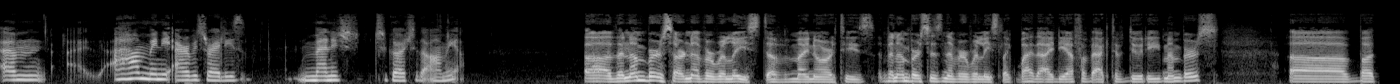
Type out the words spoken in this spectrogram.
um, how many Arab Israelis managed to go to the army? Uh, the numbers are never released of minorities. The numbers is never released, like by the IDF of active duty members. Uh, but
